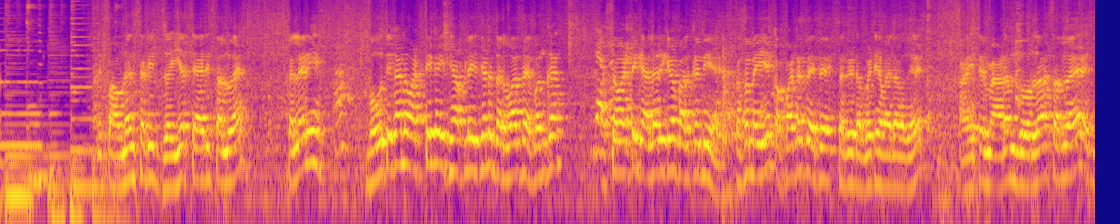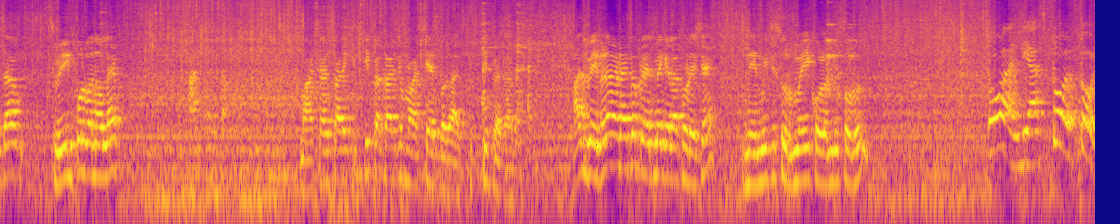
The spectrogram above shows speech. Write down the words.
आणि पाहुण्यांसाठी जय्यत तयारी चालू आहे. कल्याणी बहुतेकांना वाटते का इथे आपल्या इथे ना दरवाजा आहे बंद कर. असं वाटते गॅलरी किंवा बाल्कनी आहे. तसं नाही आहे कपाटच आहे इथे सगळे डबे ठेवायला वगैरे. आणि इथे मॅडम जोरदार चालू आहे. एकदम स्विमिंग पूल बनवलं आहे माशांचा आणि किती प्रकारचे मासे आहेत बघा आज किती प्रकार. आज वेगळं आणायचा प्रयत्न केला थोडेसे. नेहमीची सुरमई कोळंबी सोडून. टोळ आणली आज टोळ टोळ.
